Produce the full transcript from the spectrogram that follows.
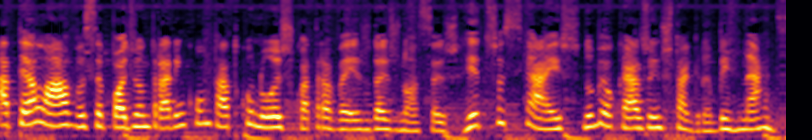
Até lá, você pode entrar em contato conosco através das nossas redes sociais, no meu caso, o Instagram, Bernardes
